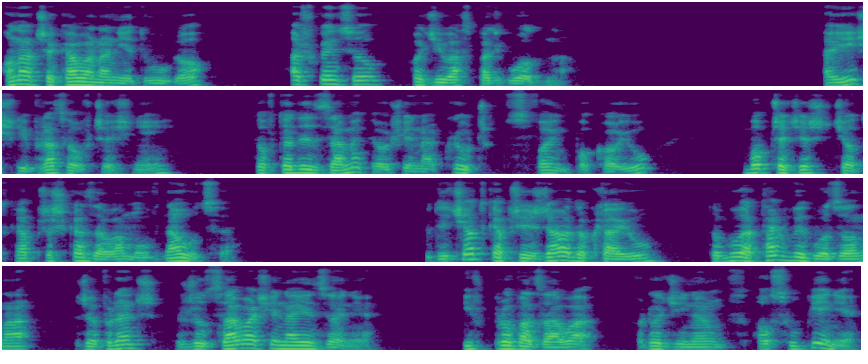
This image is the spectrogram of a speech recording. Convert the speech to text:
Ona czekała na nie długo, aż w końcu chodziła spać głodna. A jeśli wracał wcześniej, to wtedy zamykał się na klucz w swoim pokoju, bo przecież ciotka przeszkadzała mu w nauce. Gdy ciotka przyjeżdżała do kraju, to była tak wygłodzona, że wręcz rzucała się na jedzenie i wprowadzała rodzinę w osłupienie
